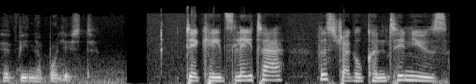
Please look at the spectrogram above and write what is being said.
have been abolished. Decades later, the struggle continues.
